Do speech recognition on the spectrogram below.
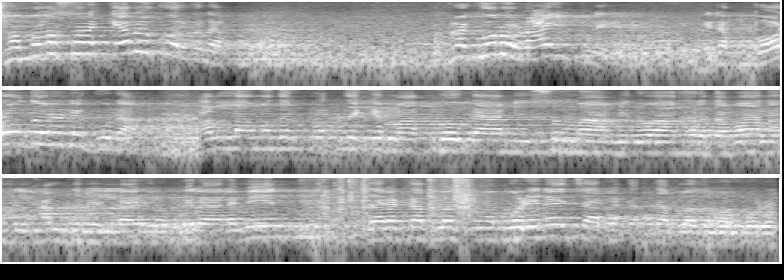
সমালোচনা কেন করবেন আপনি? আপনার কোনো রাইট নেই। এটা বড় ধরনের গুণা আল্লাহ আমাদের প্রত্যেককে মাফ করুক, আমিন, সুম্মা আমিন ওয়াখার দাওয়ান আলহামদুলিল্লাহ রবিল আলমিন। যারা কাবলা জমা পড়ে নাই রাখাত কাবলা জমা পড়ে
